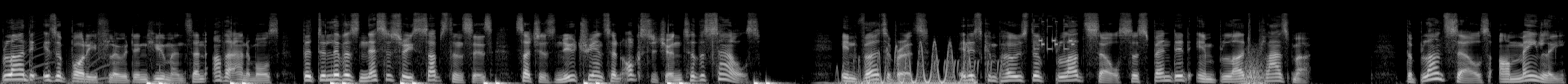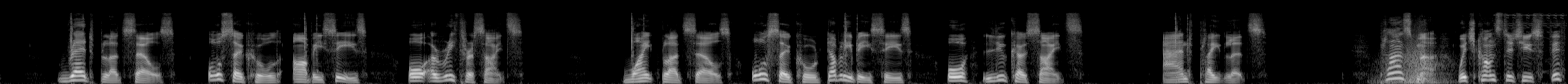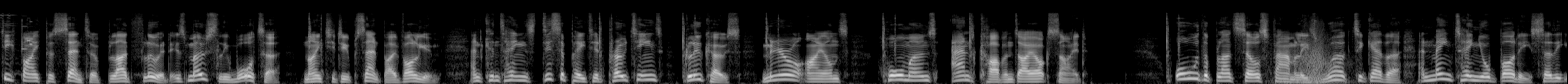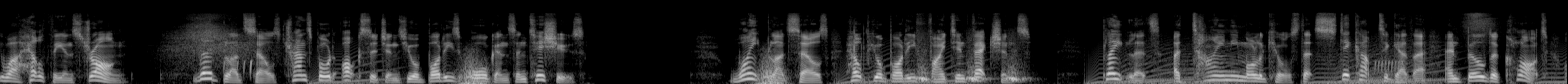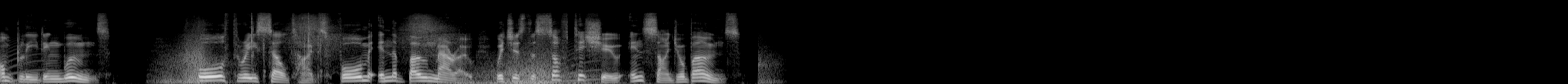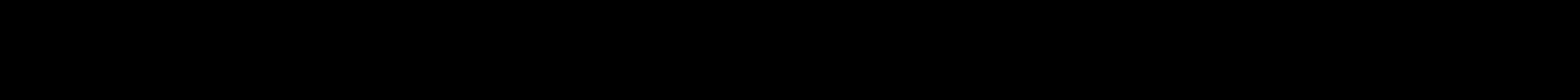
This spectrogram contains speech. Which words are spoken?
Blood is a body fluid in humans and other animals that delivers necessary substances such as nutrients and oxygen to the cells. In vertebrates, it is composed of blood cells suspended in blood plasma. The blood cells are mainly red blood cells, also called RBCs or erythrocytes, white blood cells, also called WBCs or leukocytes, and platelets. Plasma, which constitutes 55% of blood fluid, is mostly water, 92% by volume, and contains dissipated proteins, glucose, mineral ions, hormones, and carbon dioxide. All the blood cells families work together and maintain your body so that you are healthy and strong. Red blood cells transport oxygen to your body's organs and tissues. White blood cells help your body fight infections. Platelets are tiny molecules that stick up together and build a clot on bleeding wounds. All three cell types form in the bone marrow, which is the soft tissue inside your bones.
